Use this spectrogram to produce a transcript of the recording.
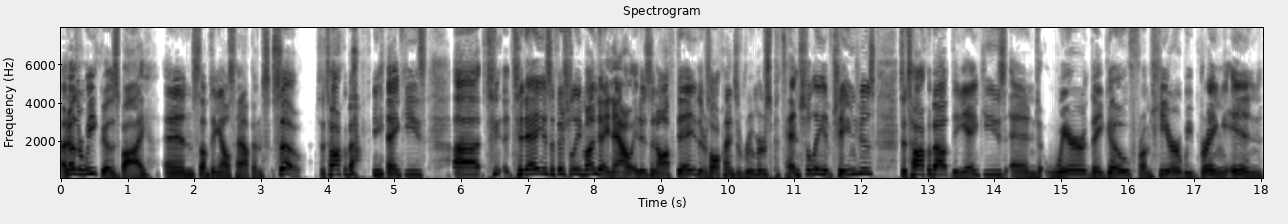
Another week goes by and something else happens. So, to talk about the Yankees, uh, t- today is officially Monday now. It is an off day. There's all kinds of rumors potentially of changes. To talk about the Yankees and where they go from here, we bring in.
